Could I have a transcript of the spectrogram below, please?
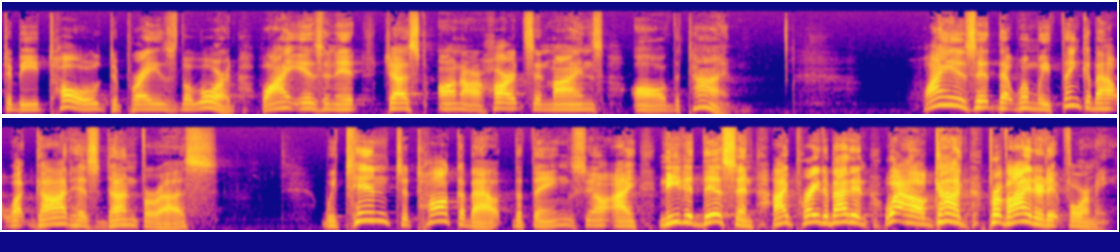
to be told to praise the Lord? Why isn't it just on our hearts and minds all the time? Why is it that when we think about what God has done for us, we tend to talk about the things, you know, I needed this and I prayed about it, and wow, God provided it for me.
